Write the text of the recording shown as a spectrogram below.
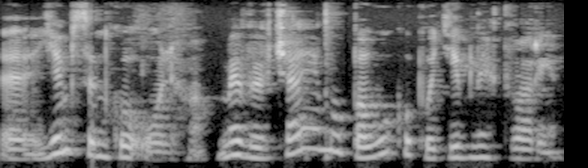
е, Ємсенко Ольга. Ми вивчаємо павукоподібних тварин.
